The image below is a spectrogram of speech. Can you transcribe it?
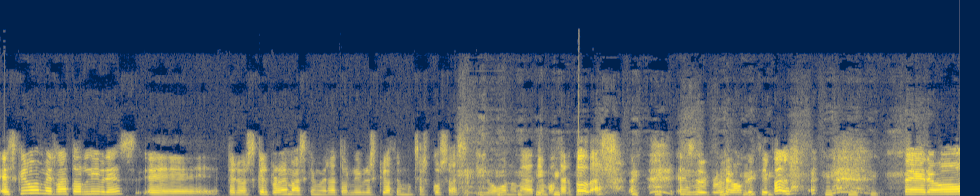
escribo en mis ratos libres, eh, pero es que el problema es que en mis ratos libres quiero hacer muchas cosas y luego no me da tiempo a hacer todas. Es el problema principal. pero,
